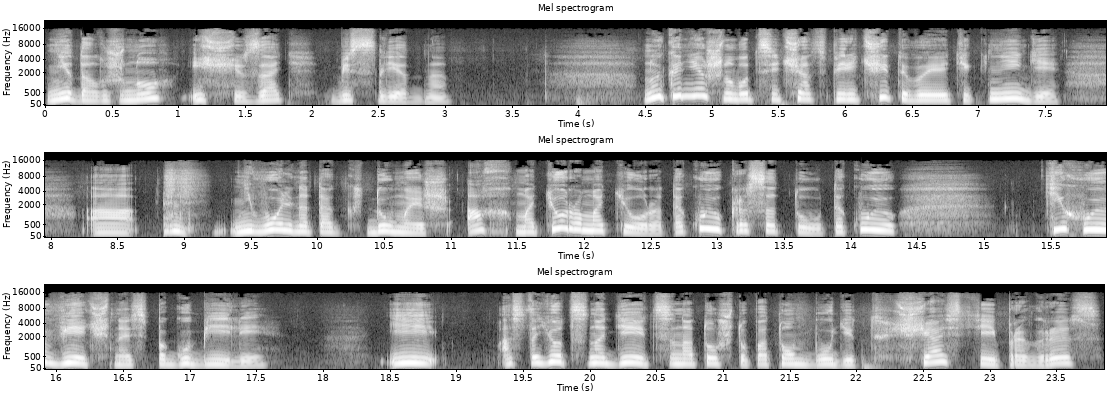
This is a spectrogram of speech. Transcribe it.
не должно исчезать бесследно. Ну и, конечно, вот сейчас, перечитывая эти книги, а невольно так думаешь, ах, матера-матера, такую красоту, такую тихую вечность погубили. И остается надеяться на то, что потом будет счастье и прогресс.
